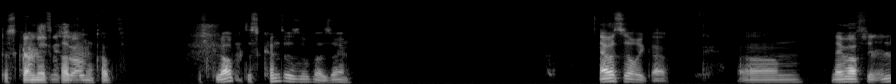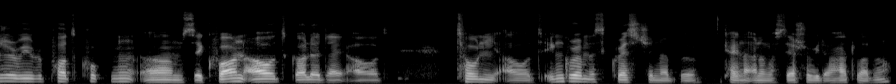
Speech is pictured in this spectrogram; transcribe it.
das kam jetzt gerade den Kopf. Ich glaube, das könnte sogar sein. Aber ist auch egal. Ähm, wenn wir auf den Injury Report gucken, ähm, Saquon out, Golladay out, Tony out, Ingram ist questionable. Keine Ahnung, was der schon wieder hat, warte.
